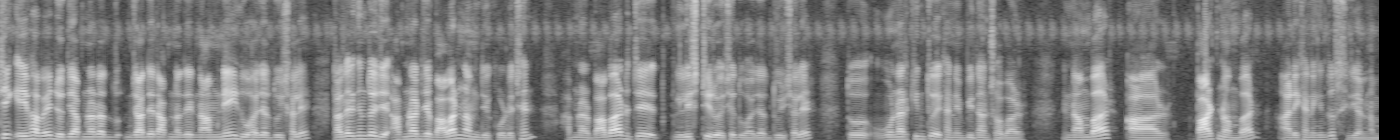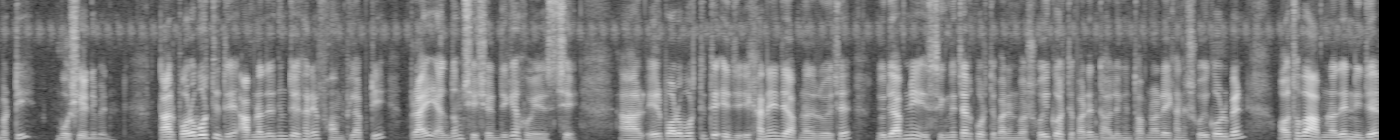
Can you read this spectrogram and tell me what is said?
ঠিক এইভাবে যদি আপনারা যাদের আপনাদের নাম নেই দু দুই সালে, তাদের কিন্তু যে আপনার যে বাবার নাম দিয়ে করেছেন, আপনার বাবার যে লিস্টটি রয়েছে দু দুই সালের, তো ওনার কিন্তু এখানে বিধানসভার নাম্বার আর পার্ট নাম্বার আর এখানে কিন্তু সিরিয়াল নাম্বারটি বসিয়ে দেবেন। তার পরবর্তীতে আপনাদের কিন্তু এখানে ফর্ম ফিল আপটি প্রায় একদম শেষের দিকে হয়ে এসছে। আর এর পরবর্তীতে এই যে এখানে যে আপনাদের রয়েছে, যদি আপনি সিগনেচার করতে পারেন বা সই করতে পারেন, তাহলে কিন্তু আপনারা এখানে সই করবেন। অথবা আপনাদের নিজের,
